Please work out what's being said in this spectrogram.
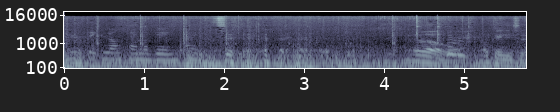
It will take a long time again. Oh, what can you say?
